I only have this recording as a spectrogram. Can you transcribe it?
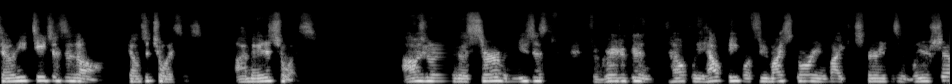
Tony teaches us all, comes to choices. I made a choice. I was going to go serve and use this for greater good and hopefully help people through my story and my experience in leadership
